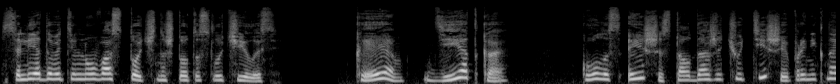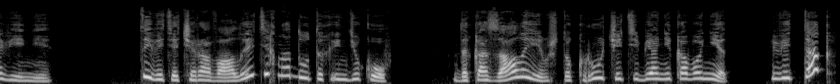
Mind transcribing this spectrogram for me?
Следовательно, у вас точно что-то случилось. Кэм, детка. Голос Эйши стал даже чуть тише и проникновеннее. Ты ведь очаровала этих надутых индюков. Доказала им, что круче тебя никого нет. Ведь так?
